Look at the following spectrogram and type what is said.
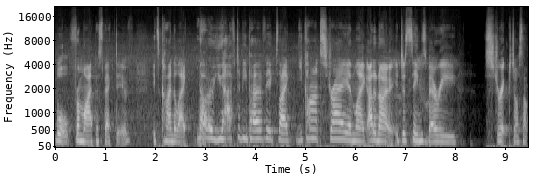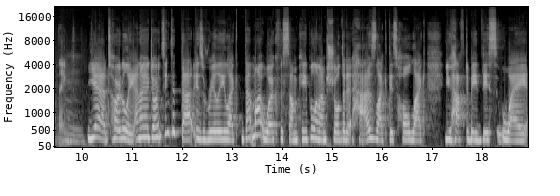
well from my perspective it's kind of like no you have to be perfect like you can't stray and like i don't know it just seems very strict or something. Yeah, totally. And I don't think that that is really like that might work for some people and I'm sure that it has like this whole like you have to be this way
